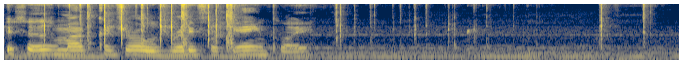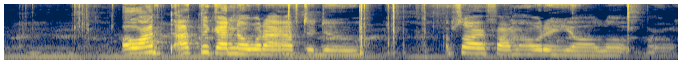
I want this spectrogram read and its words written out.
It says my controller is ready for gameplay. Oh, I, I think I know what I have to do. I'm sorry if I'm holding y'all up, bro.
